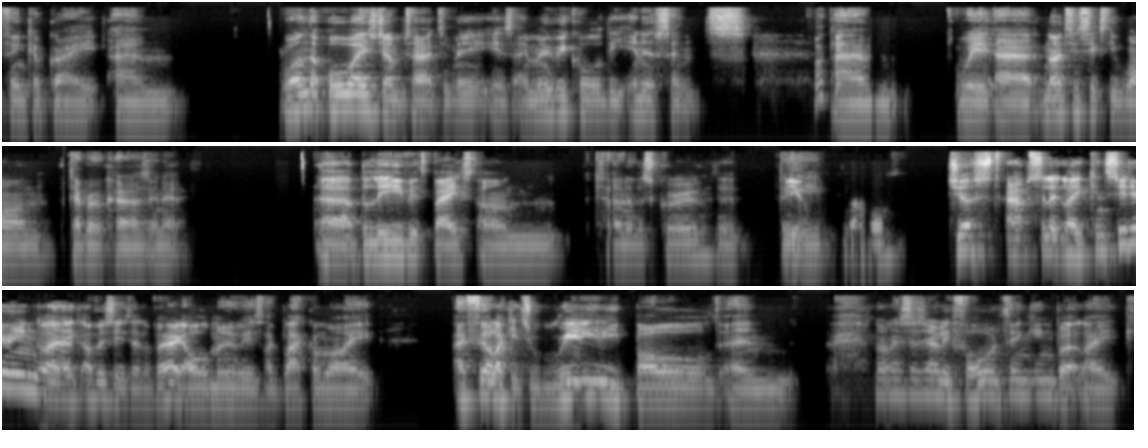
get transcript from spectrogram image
think- of great. Um, one that always jumps out to me is a movie called The Innocents. Okay. Um, with uh, 1961, Deborah Kerr's in it. Uh, I believe it's based on Turn of the Screw, the the Yeah. novel. Just absolutely like considering like obviously it's a very old movie, it's like black and white. I feel like it's really bold and not necessarily forward thinking, but like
